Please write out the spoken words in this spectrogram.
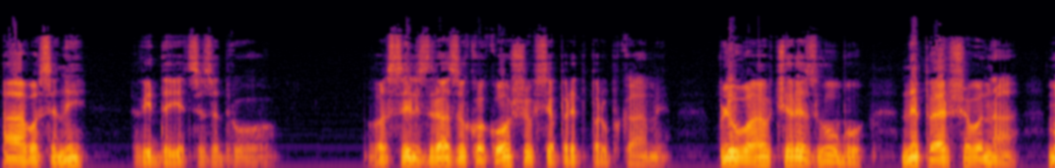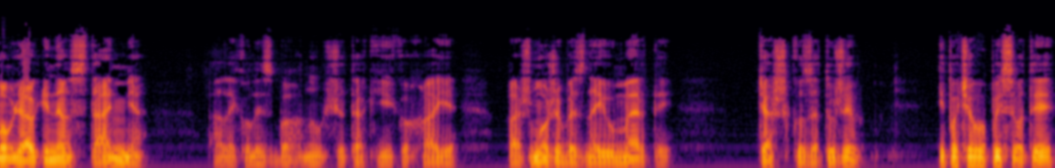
а восени віддається за другого. Василь зразу кокошився перед парубками, плював через губу, не перша вона, мовляв, і не остання. Але коли збагнув, що так її кохає, аж може без неї вмерти, тяжко затужив і почав описувати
